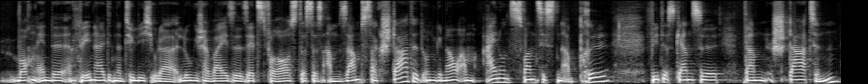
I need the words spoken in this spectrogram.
Wochenende beinhaltet natürlich oder logischerweise setzt voraus, dass das am Samstag startet und genau am 21. April wird das Ganze dann starten.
